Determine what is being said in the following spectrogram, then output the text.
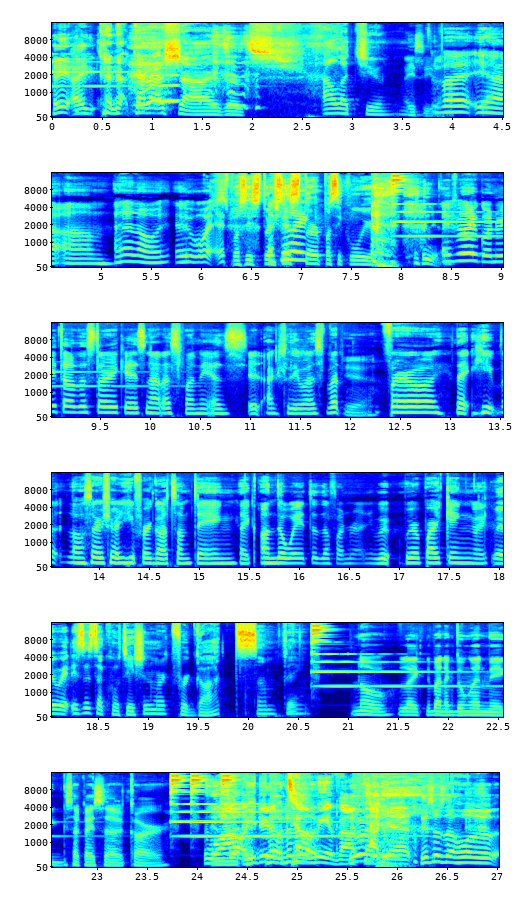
Hey, I... Kana, kana siya. Just, I'll let you. I see. but yeah, um, I don't know. It, wa- Pa sister, I feel sister, like- pa si. I feel like when we tell the story, it's not as funny as it actually was. But Yeah. for like he, but long story short, he forgot something like on the way to the fun run. We, we were parking like wait, wait. Is this a quotation mark? Forgot something? No, like, di ba, nagdungan mig sakay sa car. Wow, then- you didn't No, no, tell no. me about Di ba- that yet. This was the whole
